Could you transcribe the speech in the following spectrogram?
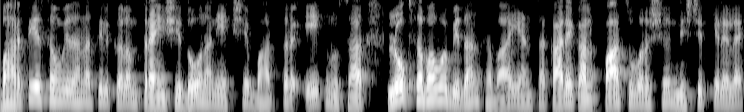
भारतीय संविधानातील कलम त्र्याऐंशी दोन आणि एकशे बहात्तर एक नुसार लोकसभा व विधानसभा यांचा कार्यकाल पाच वर्ष निश्चित केलेलं आहे.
